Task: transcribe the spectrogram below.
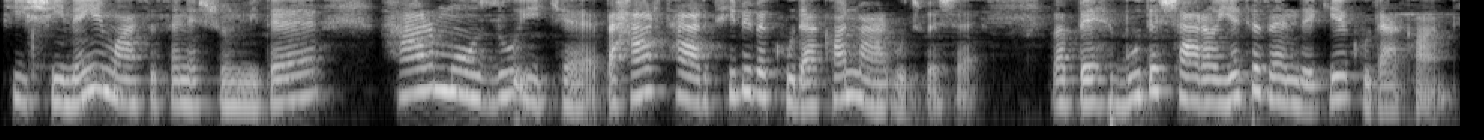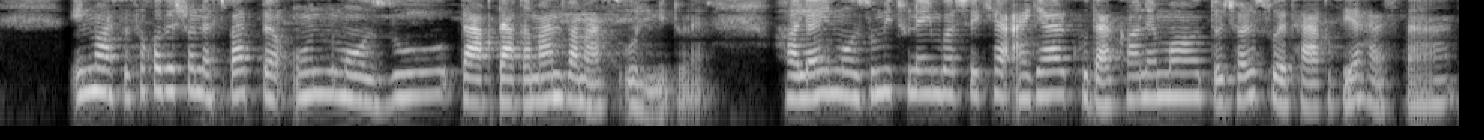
پیشینه مؤسسه نشون میده هر موضوعی که به هر ترتیبی به کودکان مربوط بشه و بهبود شرایط زندگی کودکان این مؤسسه خودش رو نسبت به اون موضوع دقدقمند و مسئول می‌دونه. حالا این موضوع می‌تونه این باشه که اگر کودکان ما دچار سوء تغذیه هستن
